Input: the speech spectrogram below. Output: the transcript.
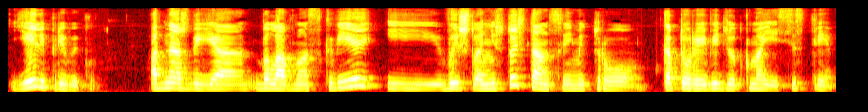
Еле привыкла. Однажды я была в Москве и вышла не с той станции метро, которая ведет к моей сестре,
